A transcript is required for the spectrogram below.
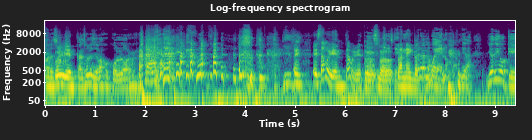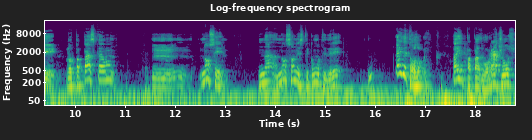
Ahora Muy bien. Calzones de bajo color. Está muy bien, está muy bien tu, Es un tu- chiste. tu anécdota, Pero bueno. Mira, yo digo que los papás, cabrón, mm, no sé, na- no son este, ¿cómo te diré? Hay de todo, güey. Hay papás borrachos,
